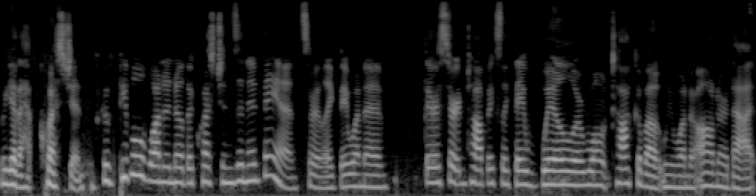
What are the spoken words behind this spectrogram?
We gotta have questions because people want to know the questions in advance, or like they want to. There are certain topics like they will or won't talk about, and we want to honor that.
